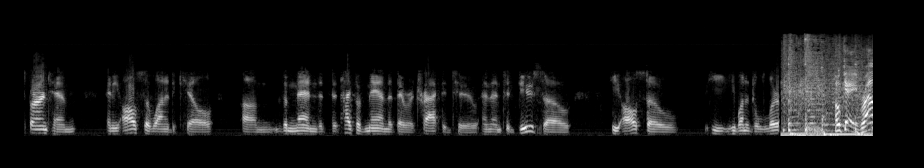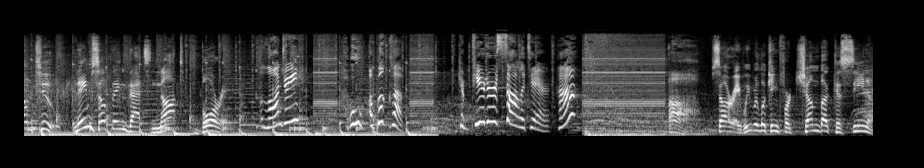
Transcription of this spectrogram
spurned him, and he also wanted to kill um, the men, that the type of man that they were attracted to, and then to do so, he also he he wanted to learn. Okay, round two. Name something that's not boring. A laundry? Ooh, a book club. Computer solitaire, huh? Ah, sorry, we were looking for Chumba Casino.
